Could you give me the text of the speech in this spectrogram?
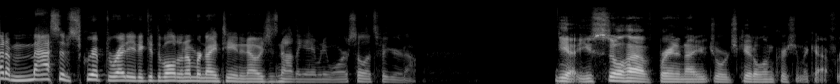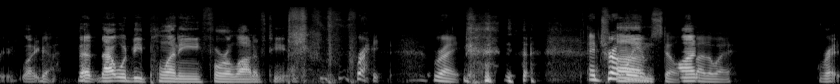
had a massive script ready to get the ball to number 19, and now he's just not in the game anymore. So let's figure it out. Yeah, you still have Brandon Aiyuk, George Kittle, and Christian McCaffrey. Like yeah. that that would be plenty for a lot of teams. right. Right. and Trent um, Williams still, on, by the way. Right.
